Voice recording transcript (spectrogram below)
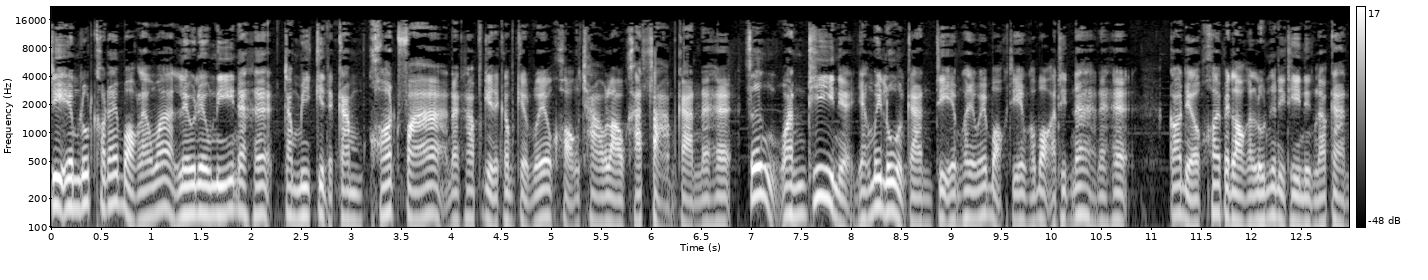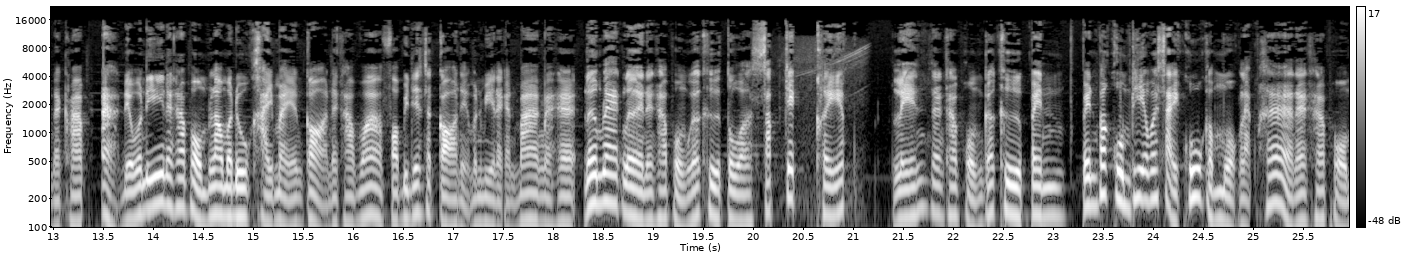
GM รุดเขาได้บอกแล้วว่าเร็วๆนี้นะฮะ จะมีกิจกรรมคอร์สฟ้านะครับ กิจกรรมเก็บเวลของชาวเราคัสสามกันนะฮะ ซึ่งวันที่เนี่ยยังไม่รู้เหมือนกัน GM เขายังไม่บอก GM เขาบอกอาทิตย์หน้านะฮะก็เดี๋ยวค่อยไปลองกันลุ้นกันอีกทีหนึ่งแล้วกันนะครับ อะเดี๋ยววันนี้นะครับผมเรามาดูไข่ใหม่กันก่อนนะครับว่า Forbidden Score เนี่ยมันมีอะไรกันบ้างนะฮะ เริ่มแรกเลยนะครับผมก็คือตัว subject clave เลนส์นะครับผมก็คือเป็นเป็นผ้าคลุมที่เอาไว้ใส่คู่กับหมวกแลบ5นะครับผม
